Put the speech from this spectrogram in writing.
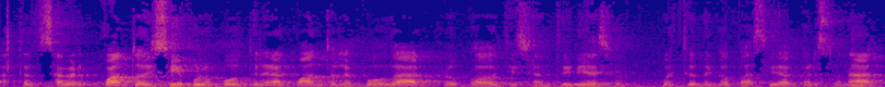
hasta saber cuántos discípulos puedo tener, a cuántos le puedo dar. Prabhupada diría eso es cuestión de capacidad personal.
